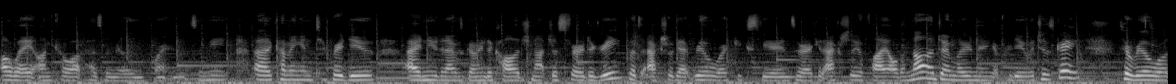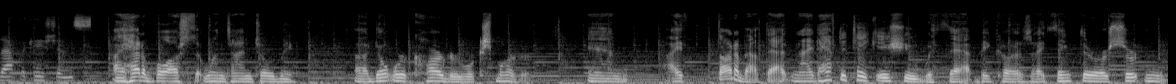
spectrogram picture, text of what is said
away on co-op has been really important to me. Uh, coming into Purdue, I knew that I was going to college not just for a degree, but to actually get real work experience where I could actually apply all the knowledge I'm learning at Purdue, which is great, to real world applications. I had a boss that one time told me, uh, don't work harder, work smarter. And I thought about that and I'd have to take issue with that because I think there are certain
